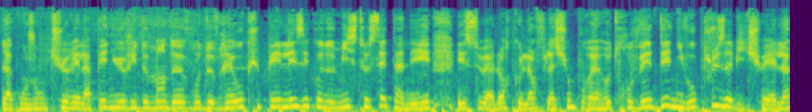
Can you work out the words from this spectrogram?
La conjoncture et la pénurie de main-d'œuvre devraient occuper les économistes cette année, et ce alors que l'inflation pourrait retrouver des niveaux plus habituels.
